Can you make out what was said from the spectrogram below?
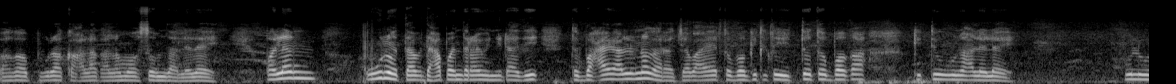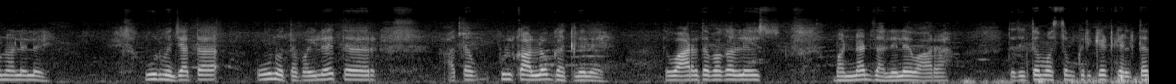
बघा पुरा काला काला मौसम झालेला आहे. पहिल्यांदा ऊन होता दहा पंधरा मिनिट आधी. तर बाहेर आलो ना घराच्या बाहेर तर बघितलं तर इथं तर बघा किती ऊन आलेलं आहे. फुल ऊन आलेलं आहे. ऊन म्हणजे आता ऊन होता पहिले तर आता फुल कालोख घातलेलं आहे. तर वारा तर बघा लय भन्नाट झालेलं आहे वारा. तर तिथं मस्त क्रिकेट खेळतात.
